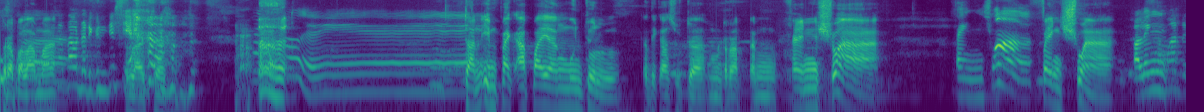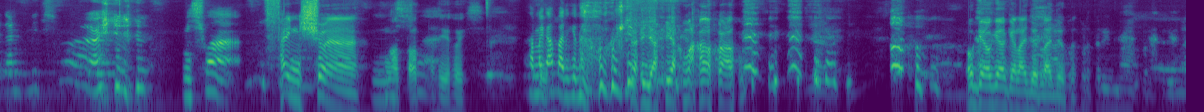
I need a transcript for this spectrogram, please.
berapa lama Kita udah digendis ya. belajar? Dan impact apa yang muncul ketika sudah menerapkan Feng Shui? Feng Shui Feng Shui, paling Sama dengan Mitsua. Mishwa Feng Shui. Ngotot. Sampai kapan kita ngomong Ya, ya, ya, maaf. Oke, oke, oke, lanjut, lanjut. Berterima, berterima.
